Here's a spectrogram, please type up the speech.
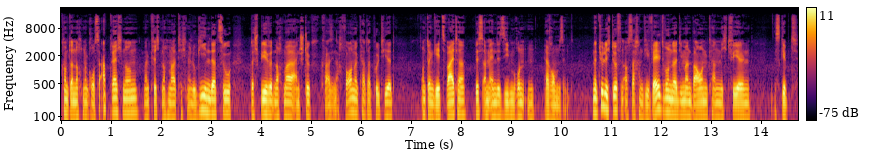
kommt dann noch eine große Abrechnung, man kriegt nochmal Technologien dazu, das Spiel wird nochmal ein Stück quasi nach vorne katapultiert und dann geht's weiter, bis am Ende sieben Runden herum sind. Natürlich dürfen auch Sachen wie Weltwunder, die man bauen kann, nicht fehlen. Es gibt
